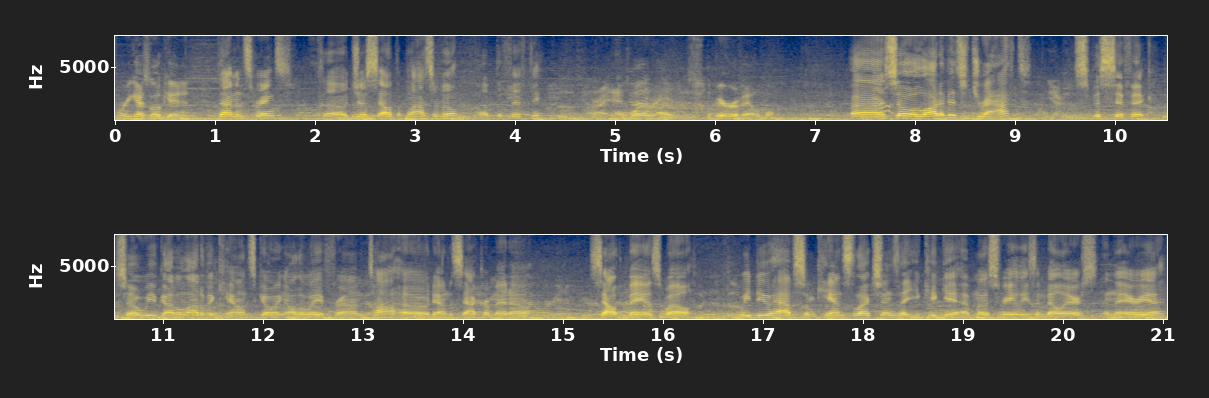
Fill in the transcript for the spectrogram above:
Where are you guys located? Diamond Springs, so just south of Placerville, up to 50. All right, and where uh, is the beer available? Uh, so a lot of it's draft specific. So we've got a lot of accounts going all the way from Tahoe down to Sacramento, South Bay as well. We do have some can selections that you could get at most Raley's and Bel Airs in the area,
